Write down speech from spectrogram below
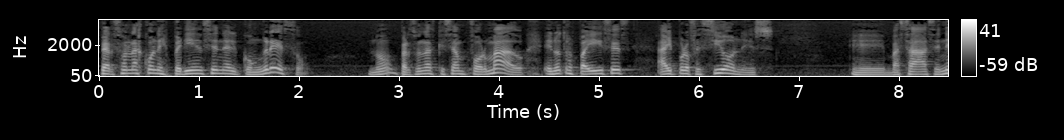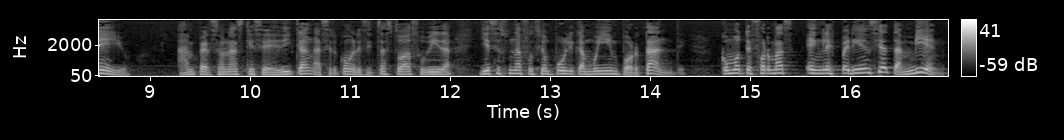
personas con experiencia en el Congreso, ¿no? Personas que se han formado. En otros países hay profesiones eh, basadas en ello. Han personas que se dedican a ser congresistas toda su vida y esa es una función pública muy importante cómo te formas en la experiencia también.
